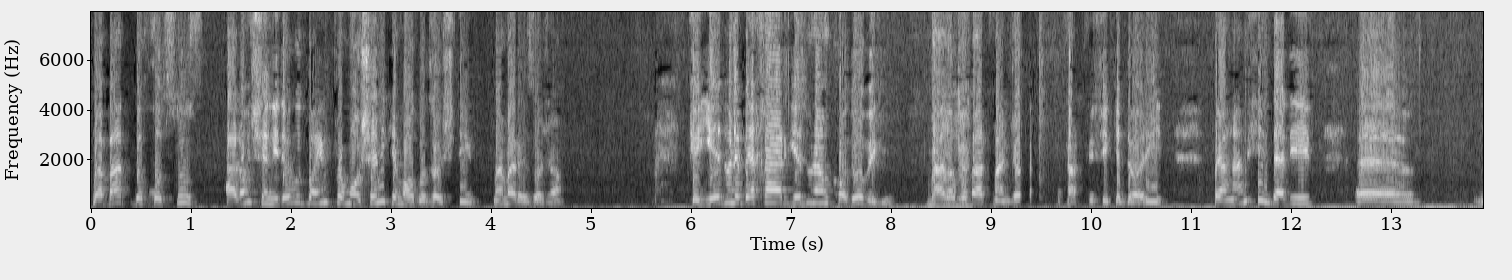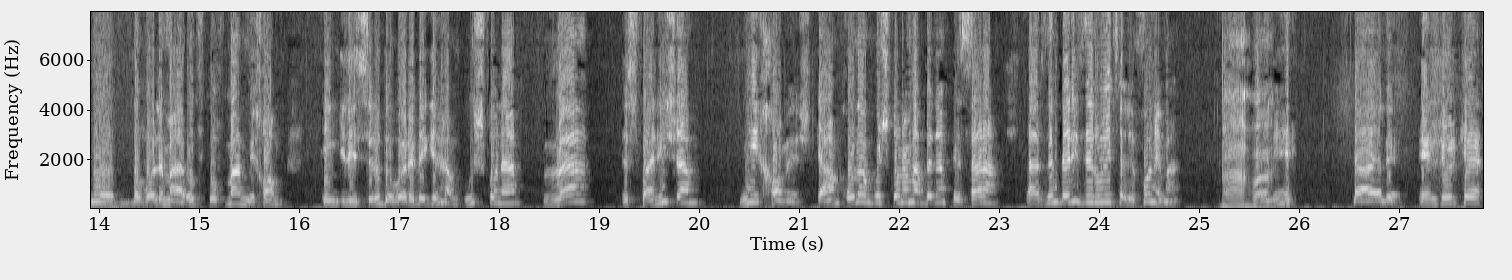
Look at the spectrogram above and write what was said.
و بعد به خصوص الان شنیده بود با این پروموشنی که ما گذاشتیم. من رضا جان. که یه دونه بخر یه دونه هم کادو بگیر. بله. علاوه بر 50 تخفیفی که دارید. به همین دلیل به قول معروف گفت من می‌خوام انگلیسی رو دوباره بگیرم گوش کنم و اسپانیشم میخوامش. که هم خودم گوش کنم هم بدم پسرم. در ضمن بریزه روی تلفن من. به یعنی بله. اینجور که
